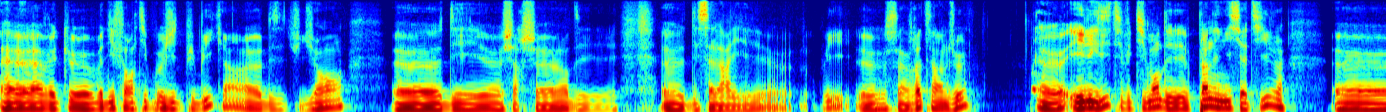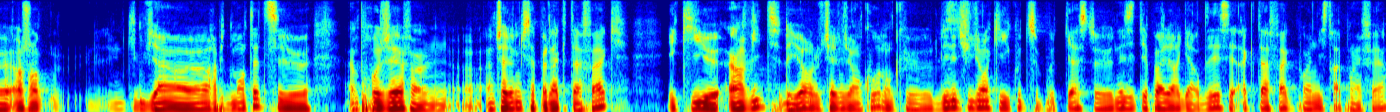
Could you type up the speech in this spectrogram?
Euh, avec euh, bah, différentes typologies de publics, hein, euh, des étudiants, des chercheurs, des, des salariés. oui, c'est un vrai terrain de jeu. et il existe effectivement des, plein d'initiatives. alors, qui me vient rapidement en tête, c'est un projet, enfin un challenge qui s'appelle ActaFac et qui euh, invite, d'ailleurs le challenge est en cours, donc euh, les étudiants qui écoutent ce podcast, euh, n'hésitez pas à aller regarder, c'est actafag.nistra.fr,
